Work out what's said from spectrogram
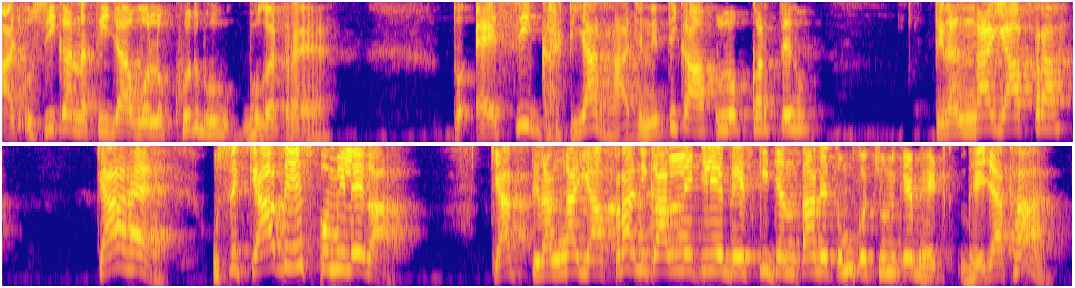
आज उसी का नतीजा वो लोग खुद भुगत रहे हैं। तो ऐसी घटिया राजनीतिक आप लोग करते हो? तिरंगा यात्रा क्या है? उसे क्या देश को मिलेगा? क्या तिरंगा यात्रा निकालने के लिए देश की जनता ने तुमको चुन के भेट, भेजा था?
